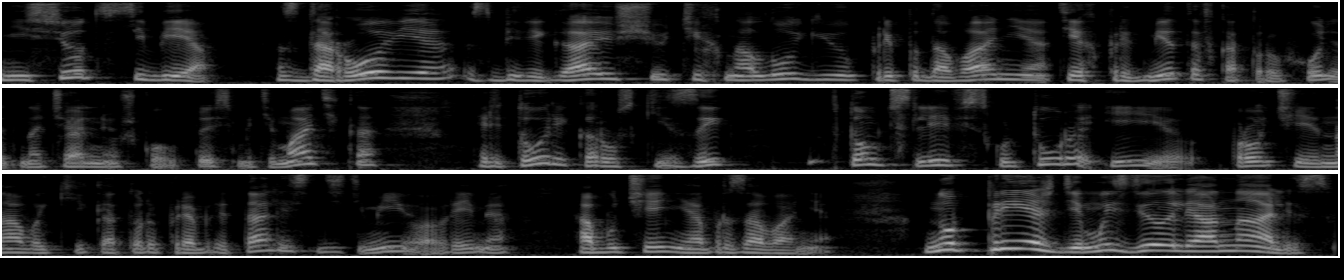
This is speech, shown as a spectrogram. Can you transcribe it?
несет в себе здоровье, сберегающую технологию преподавания тех предметов, которые входят в начальную школу. То есть математика, риторика, русский язык, в том числе физкультура и прочие навыки, которые приобретались детьми во время обучения и образования. Но прежде мы сделали анализ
